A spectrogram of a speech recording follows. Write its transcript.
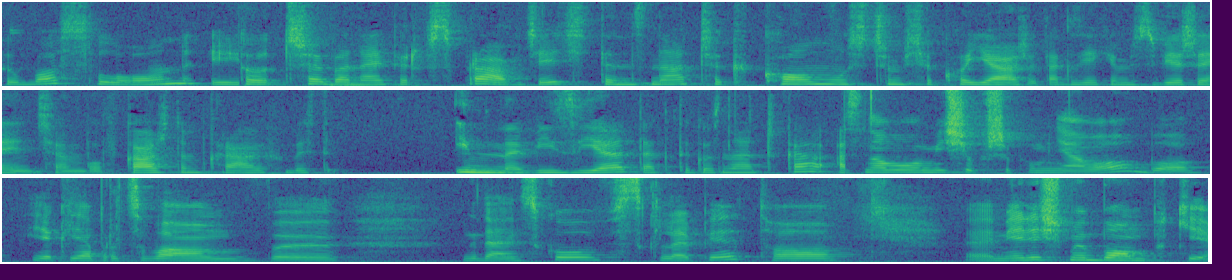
chyba slon i to trzeba najpierw sprawdzić ten znaczek komu z czym się kojarzy, tak, z jakimś zwierzęciem, bo w każdym kraju chyba jest inne wizje tak, tego znaczka. Znowu mi się przypomniało, bo jak ja pracowałam w Gdańsku w sklepie, to e, mieliśmy bombki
